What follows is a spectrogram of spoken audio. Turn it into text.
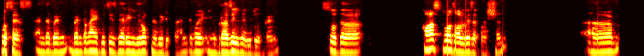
process and the ben bentonite which is there in Europe may be different, in Brazil may be different. So the cost was always a question. Um,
